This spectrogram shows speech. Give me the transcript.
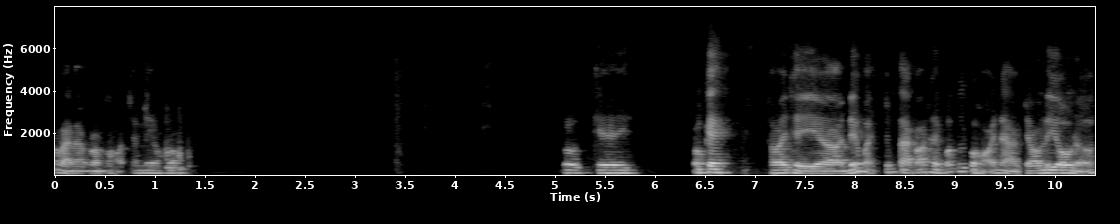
các bạn nào còn họ hỏi không? ok ok thôi thì, uh, nếu mà chúng ta có thêm bất cứ câu hỏi nào cho Leo nữa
